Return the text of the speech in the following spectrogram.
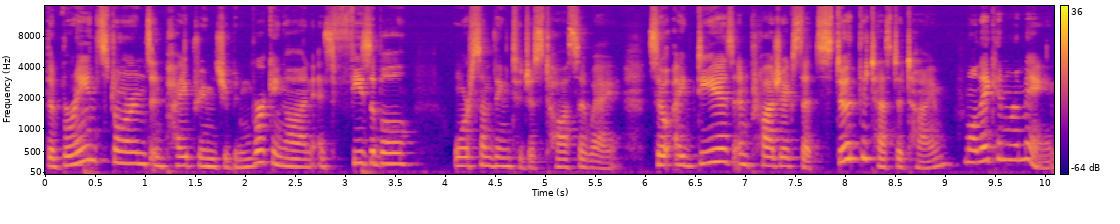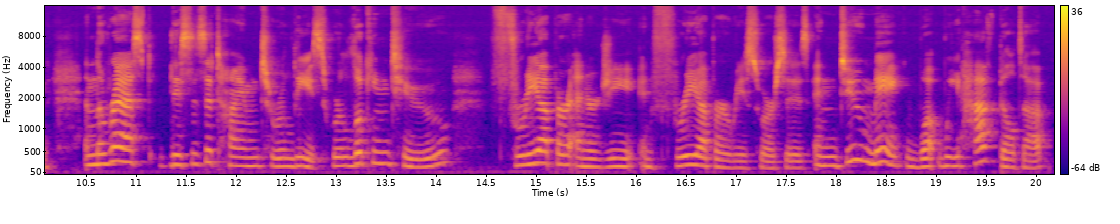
the brainstorms and pipe dreams you've been working on as feasible or something to just toss away. So, ideas and projects that stood the test of time, well, they can remain. And the rest, this is a time to release. We're looking to free up our energy and free up our resources and do make what we have built up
